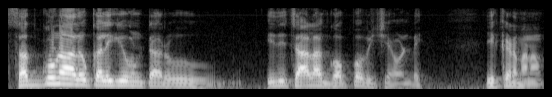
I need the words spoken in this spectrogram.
సద్గుణాలు కలిగి ఉంటారు. ఇది చాలా గొప్ప విషయం అండి. ఇక్కడ మనం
